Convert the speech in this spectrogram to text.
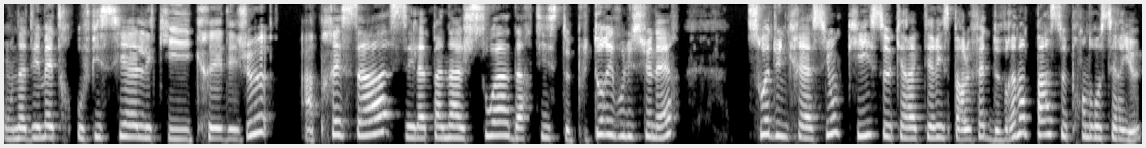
on a des maîtres officiels qui créent des jeux. Après ça, c'est l'apanage soit d'artistes plutôt révolutionnaires, soit d'une création qui se caractérise par le fait de vraiment pas se prendre au sérieux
